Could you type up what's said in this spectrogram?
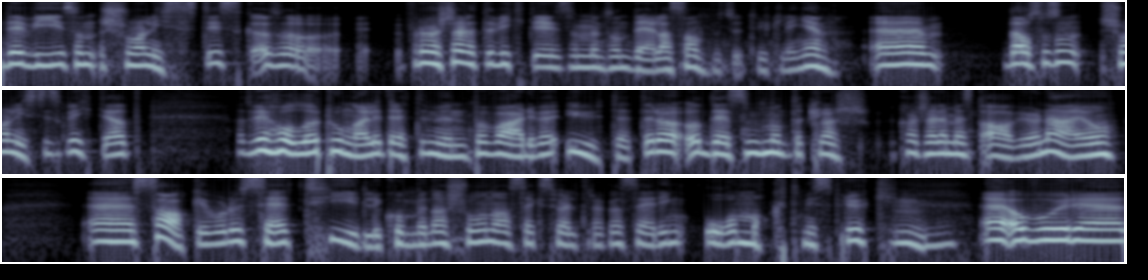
det vi sånn journalistisk altså, For det første er dette viktig som en sånn del av samfunnsutviklingen. Eh, det er også sånn journalistisk viktig at, at vi holder tunga litt rett i munnen på hva er det vi er ute etter. Og, og det som måte kanskje er det mest avgjørende, er jo eh, saker hvor du ser tydelig kombinasjon av seksuell trakassering og maktmisbruk. Mm. Eh, og hvor eh,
